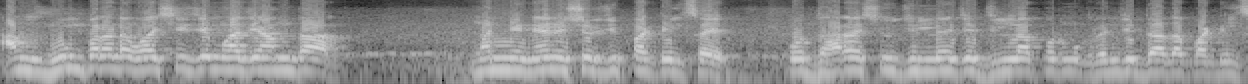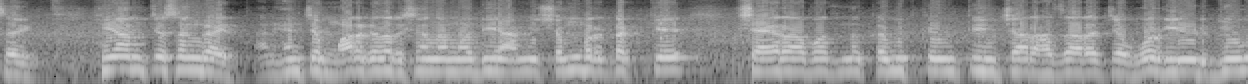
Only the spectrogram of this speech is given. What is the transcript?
आम भूम परांडा वाशीचे माझे आमदार मान्य ज्ञानेश्वरजी पाटील साहेब व धाराशिव जिल्ह्याचे जिल्हा प्रमुख रणजितदादा पाटील साहेब हे आमचे संघ आहेत. आणि ह्यांच्या मार्गदर्शनामध्ये आम्ही शंभर टक्के शहरामधनं कमीत कमी तीन चार हजाराच्या वर लीड देऊ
